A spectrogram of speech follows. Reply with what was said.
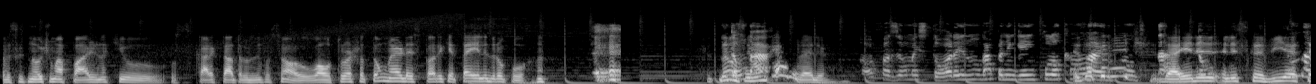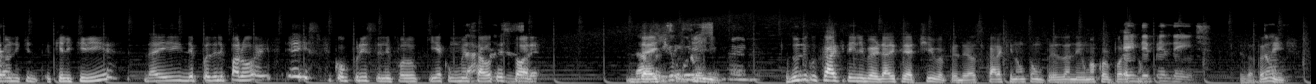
tava escrito na última página que o, os caras que estavam traduzindo falaram assim, ó, o autor achou tão merda a história que até ele dropou. não, então, tá. não velho só fazer uma história e não dá para ninguém colocar Exatamente. online. Dá, daí então, ele, ele escrevia até onde que, que, ele queria, daí depois ele parou e é isso, ficou por isso. Ele falou que ia começar outra história. Dá daí, tipo, por isso Os únicos caras que tem liberdade criativa, Pedro, é os caras que não estão presos a nenhuma corporação. É independente. Exatamente. Então,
